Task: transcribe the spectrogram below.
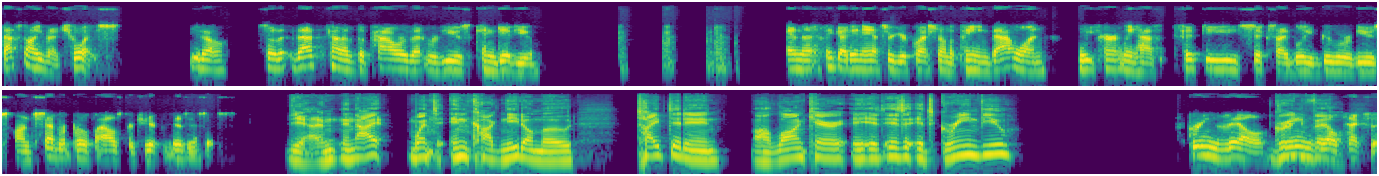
that's not even a choice, you know. So that's kind of the power that reviews can give you. And I think I didn't answer your question on the painting. That one, we currently have 56, I believe, Google reviews on separate profiles for two different businesses. Yeah. And, and I went to incognito mode, typed it in uh, lawn care. Is, is it, it's Greenview? Greenville, Greenville, Greenville, Texas.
